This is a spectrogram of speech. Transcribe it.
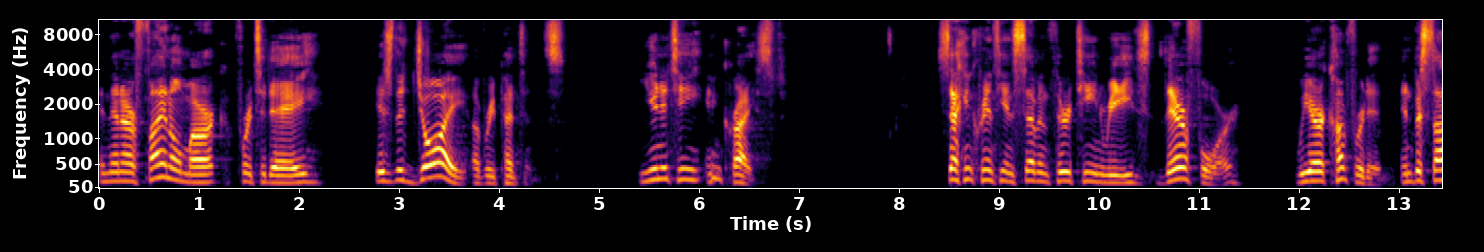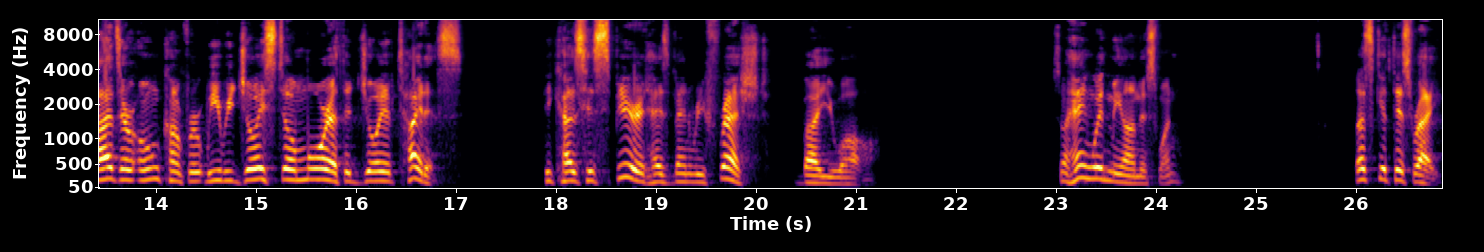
And then our final mark for today is the joy of repentance, unity in Christ. 2 Corinthians 7:13 reads, "Therefore, we are comforted. And besides our own comfort, we rejoice still more at the joy of Titus, because his spirit has been refreshed by you all. So hang with me on this one. Let's get this right.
